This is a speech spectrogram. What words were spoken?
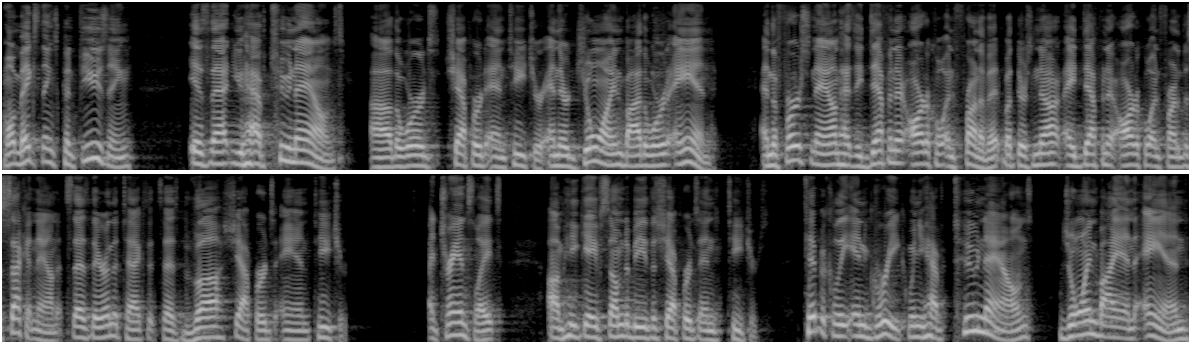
What makes things confusing is that you have two nouns, uh, the words shepherd and teacher, and they're joined by the word and. And the first noun has a definite article in front of it, but there's not a definite article in front of the second noun. It says there in the text, it says the shepherds and teacher. It translates, um, he gave some to be the shepherds and teachers. Typically in Greek, when you have two nouns joined by an and,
